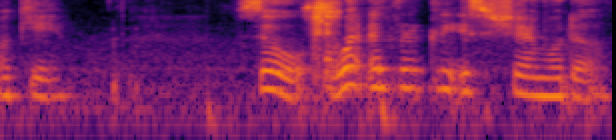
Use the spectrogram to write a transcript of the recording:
Okay, so what exactly is share model?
